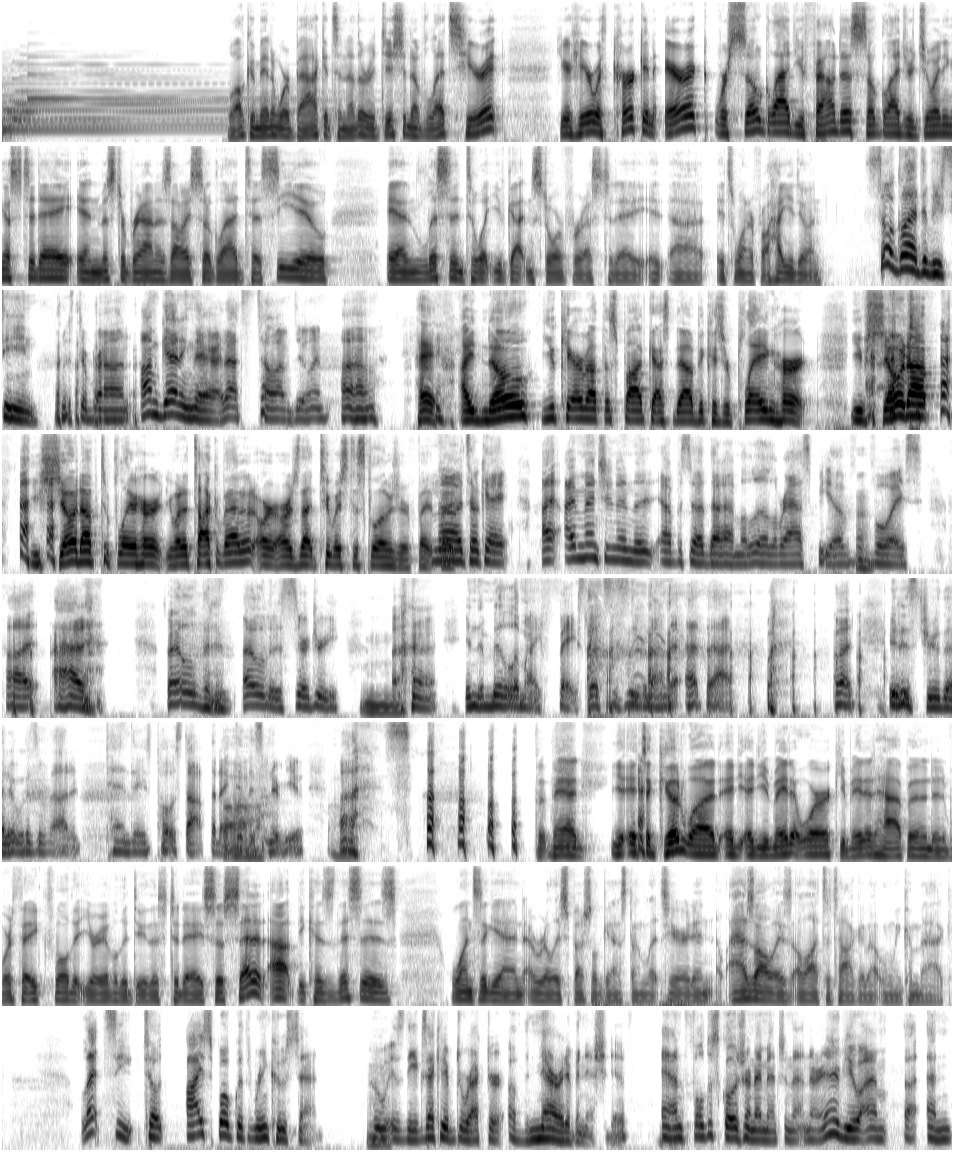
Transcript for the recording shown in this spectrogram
Welcome in, and we're back. It's another edition of Let's Hear It. You're here with Kirk and Eric. We're so glad you found us. So glad you're joining us today. And Mr. Brown is always so glad to see you and listen to what you've got in store for us today. It, uh, it's wonderful. How you doing? So glad to be seen, Mr. Brown. I'm getting there. That's how I'm doing. Um, hey, I know you care about this podcast now because you're playing hurt. You've showed up. you showed up to play hurt. You want to talk about it, or, or is that too much disclosure? But, no, but... it's okay. I, I mentioned in the episode that I'm a little raspy of huh. voice. Uh, I had I had a little bit of, I had a little bit of surgery mm. uh, in the middle of my face. Let's just leave it on the, at that. but it is true that it was about 10 days post-op that I did this ah. interview. Uh, so... but man, it's a good one and, and you made it work. You made it happen. And we're thankful that you're able to do this today. So set it up because this is – once again a really special guest on Let's Hear It. And as always, a lot to talk about when we come back. Let's see. So I spoke with Rinku Sen, who mm-hmm. is the executive director of the Narrative Initiative. And full disclosure, and I mentioned that in our interview, I'm uh, and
